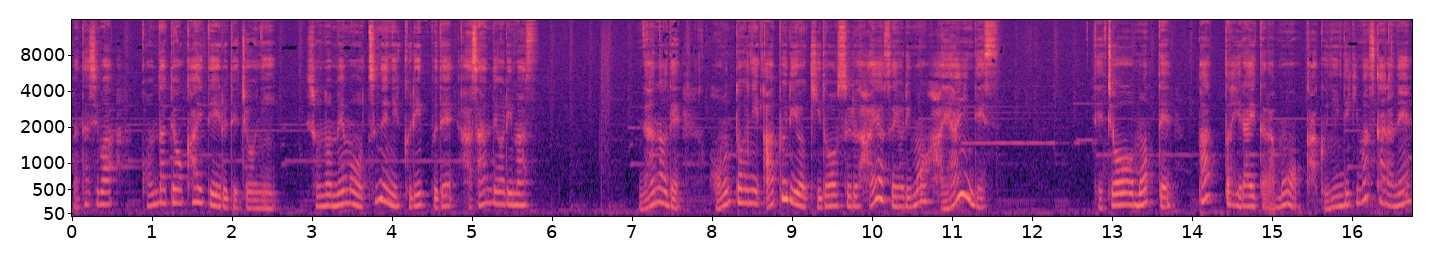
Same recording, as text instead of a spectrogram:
私は献立を書いている手帳にそのメモを常にクリップで挟んでおります。なので本当にアプリを起動する速さよりも速いんです。手帳を持ってパッと開いたらもう確認できますからね。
